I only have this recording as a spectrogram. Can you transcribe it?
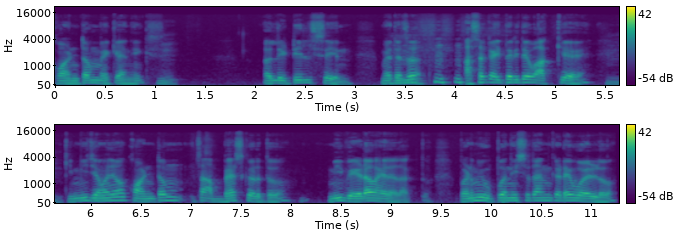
quantum mechanics a little sense म्हणजे त्याचं असं काहीतरी ते वाक्य आहे की मी जेव्हा जेव्हा क्वांटमचा अभ्यास करतो मी वेडा व्हायला लागतो. पण मी उपनिषदांकडे वळलो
